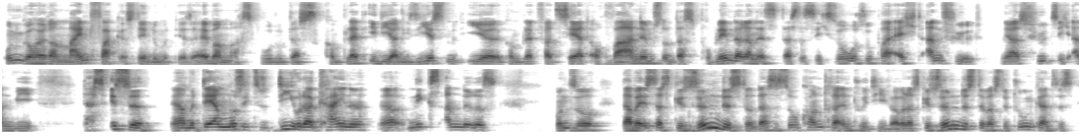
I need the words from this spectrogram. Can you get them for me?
ungeheurer Mindfuck ist, den du mit dir selber machst, wo du das komplett idealisierst mit ihr, komplett verzerrt auch wahrnimmst. Und das Problem daran ist, dass es sich so super echt anfühlt. Ja, es fühlt sich an wie, das ist sie. Ja, mit der muss ich zu, die oder keine, ja, nix anderes und so. Dabei ist das Gesündeste, und das ist so kontraintuitiv, aber das Gesündeste, was du tun kannst, ist,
